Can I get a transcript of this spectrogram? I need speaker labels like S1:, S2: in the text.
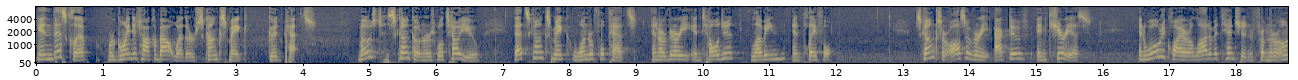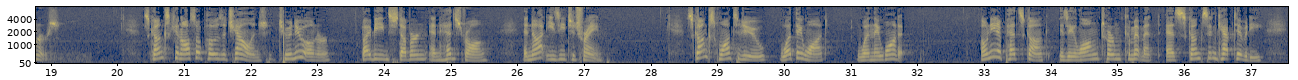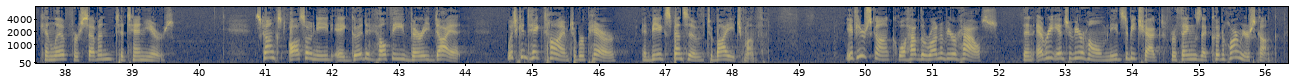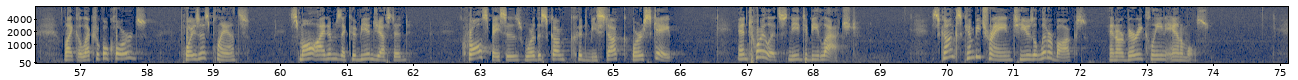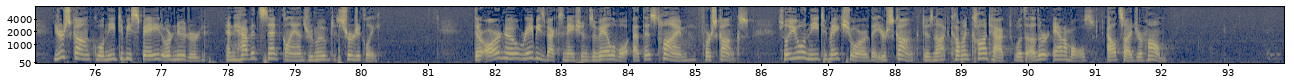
S1: In this clip, we're going to talk about whether skunks make good pets. Most skunk owners will tell you that skunks make wonderful pets and are very intelligent, loving, and playful. Skunks are also very active and curious and will require a lot of attention from their owners. Skunks can also pose a challenge to a new owner by being stubborn and headstrong and not easy to train. Skunks want to do what they want when they want it. Owning a pet skunk is a long-term commitment as skunks in captivity can live for 7 to 10 years. Skunks also need a good, healthy, varied diet, which can take time to prepare and be expensive to buy each month. If your skunk will have the run of your house, then every inch of your home needs to be checked for things that could harm your skunk, like electrical cords, poisonous plants, small items that could be ingested, crawl spaces where the skunk could be stuck or escape, and toilets need to be latched. Skunks can be trained to use a litter box and are very clean animals. Your skunk will need to be spayed or neutered and have its scent glands removed surgically. There are no rabies vaccinations available at this time for skunks, so you will need to make sure that your skunk does not come in contact with other animals outside your home.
